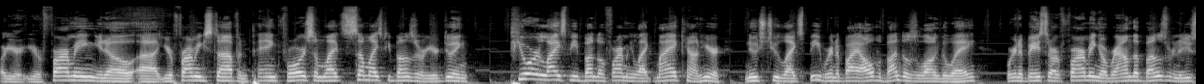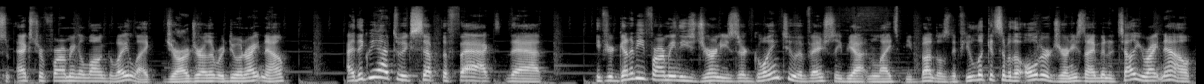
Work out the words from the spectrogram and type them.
or you're, you're farming, you know, uh, you're farming stuff and paying for some light, some Lightspeed bundles, or you're doing pure Lightspeed bundle farming like my account here, Nooch2 Lightspeed. We're going to buy all the bundles along the way. We're going to base our farming around the bundles. We're going to do some extra farming along the way like Jar Jar that we're doing right now. I think we have to accept the fact that if you're going to be farming these journeys, they're going to eventually be out in Lightspeed bundles. And if you look at some of the older journeys, and I'm going to tell you right now,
